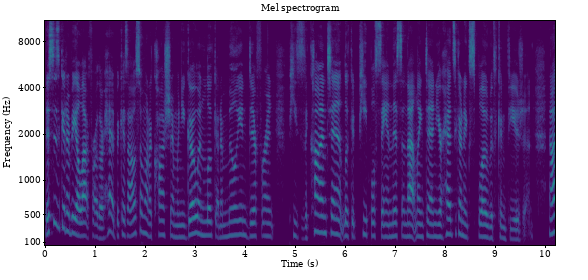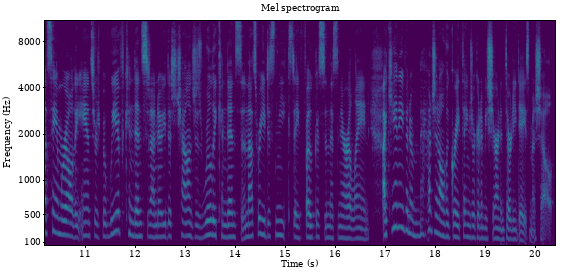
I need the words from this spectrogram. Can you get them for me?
This is going to be a lot farther ahead because I also want to caution when you go and look at a million different pieces of content, look at people saying this and that LinkedIn, your head's going to explode with confusion. Not saying we're all the answers, but we have condensed it. I know this challenge is really condensed, and that's where you just need to stay focused in this narrow lane. I can't even imagine all the great things you're going to be sharing in 30 days, Michelle.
